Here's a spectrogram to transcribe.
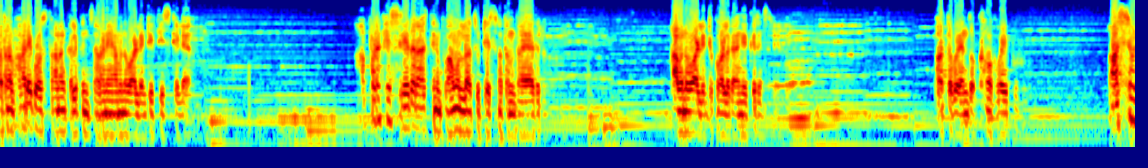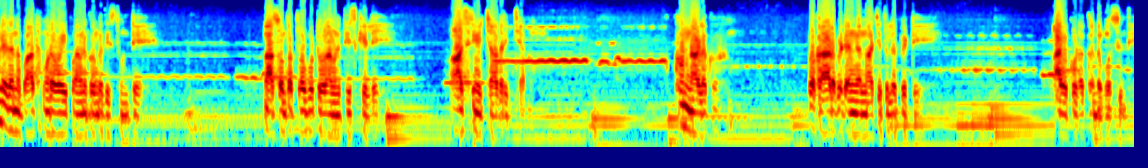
అతని భార్యకు ఓ స్థానం కల్పించాలని ఆమెను వాళ్ళ ఇంటికి తీసుకెళ్ళాను అప్పటికే శ్రీధరాస్తిని పాముల్లా చుట్టేసిన తన దయాదులు. ఆమెను వాళ్ళ ఇంటి కోళ్ళగా అంగీకరించలేదు. భర్త పోయిన దుఃఖం ఒకవైపు ఆశ్రయం లేదన్న బాధ మరోవైపు ఆమెను గొంగదీస్తుంటే నా సొంత తోబుట్టు ఆమెను తీసుకెళ్ళి ఆశ్రయం ఇచ్చి ఆదరించాను కొన్నాళ్ళకు ఒక ఆడబిడ్డంగా నా చేతిలో పెట్టి ఆమె కూడా కన్ను మూసింది.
